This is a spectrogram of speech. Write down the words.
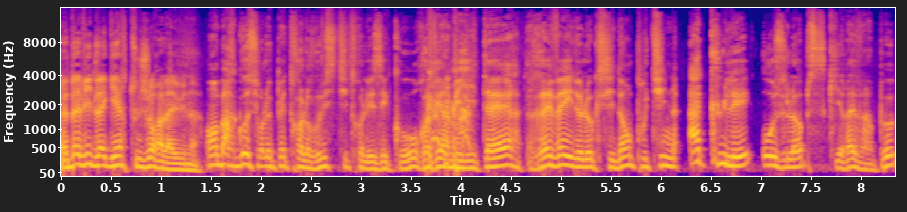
David Laguerre, toujours à la une. Embargo sur le pétrole russe, titre les échos, revers militaire, réveil de l'Occident, Poutine acculé, Oslops qui rêve un peu.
